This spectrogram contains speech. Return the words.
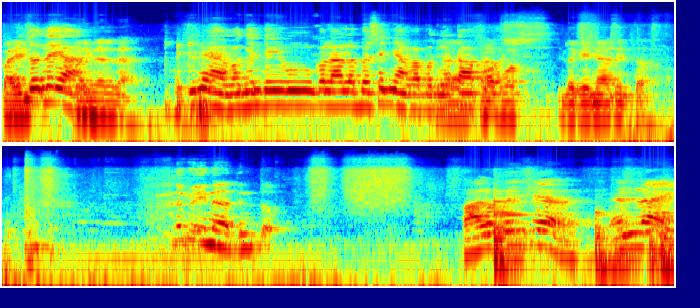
fin- Ito na yan. final na. Ito na yan, maganda yung kalalabasan niya kapag Ayan, natapos. Tapos ilagay natin to. Ilagay natin to. Follow and share and like.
